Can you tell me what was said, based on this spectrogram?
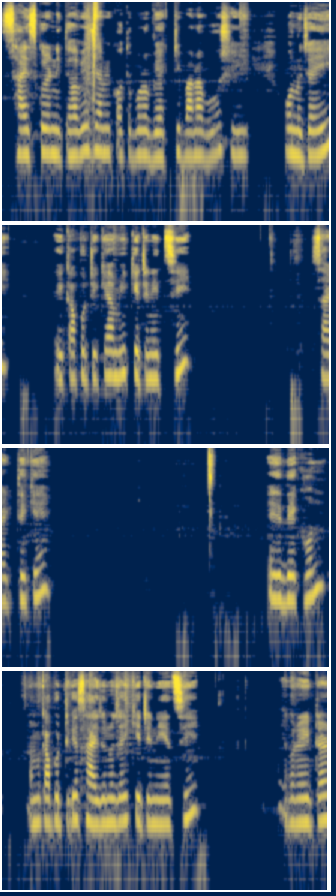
সাইজ করে নিতে হবে যে আমি কত বড় ব্যাগটি বানাবো, সেই অনুযায়ী এই কাপড়টিকে আমি কেটে নিচ্ছি সাইড থেকে। এই যে দেখুন, আমি কাপড়টিকে সাইজ অনুযায়ী কেটে নিয়েছি। এখন এটার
